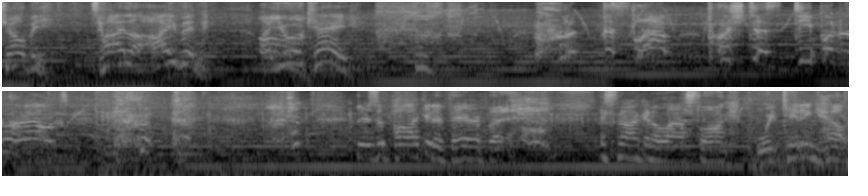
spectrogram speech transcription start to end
Shelby, Tyler, Ivan, are you okay? the slab pushed us deep underground. There's a pocket of air, but it's not gonna last long. We're getting help.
